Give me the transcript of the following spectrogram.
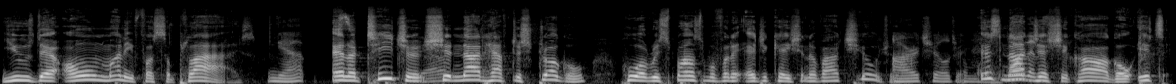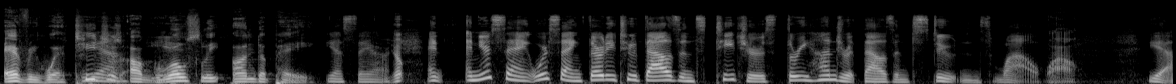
use their own money for supplies. Yep. And a teacher should not have to struggle who are responsible for the education of our children. Our children. it's More not than- just Chicago, it's everywhere. Teachers Yeah. are grossly underpaid. Yes, they are. Yep. And and you're saying we're saying thirty-two thousand teachers, three hundred thousand students. Wow. Wow. Yeah.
